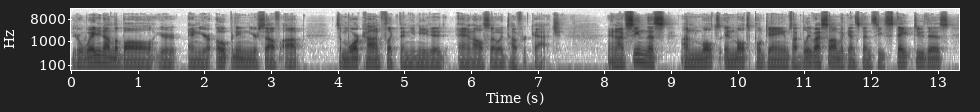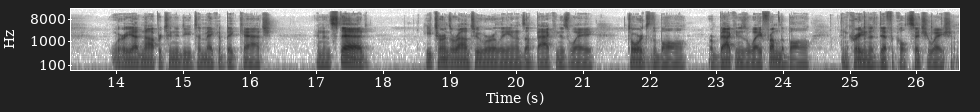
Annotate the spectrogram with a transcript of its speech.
you're waiting on the ball, you're and you're opening yourself up to more conflict than you needed and also a tougher catch. And I've seen this on multi, in multiple games. I believe I saw him against NC State do this where he had an opportunity to make a big catch and instead he turns around too early and ends up backing his way towards the ball or backing his way from the ball and creating a difficult situation.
